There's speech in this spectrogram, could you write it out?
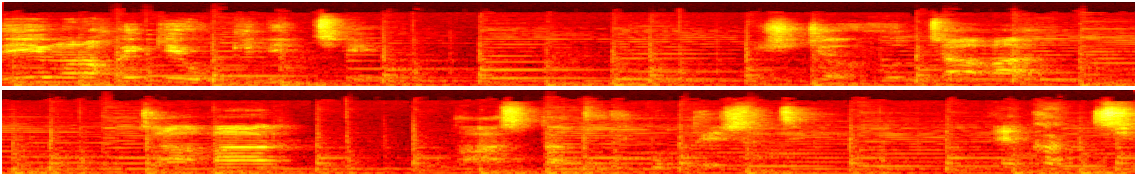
দিয়ে মনে হয় কেউ উকি দিচ্ছে। নিশ্চয় হচ্ছে আমার হচ্ছে আমার চুরি করতে এসেছে। দেখাচ্ছি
